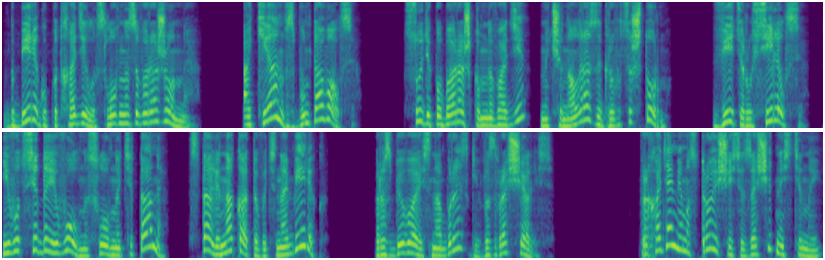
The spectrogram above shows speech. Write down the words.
К берегу подходила, словно завороженная. Океан взбунтовался. Судя по барашкам на воде, начинал разыгрываться шторм. Ветер усилился, и вот седые волны, словно титаны, стали накатывать на берег, разбиваясь на брызги, возвращались. Проходя мимо строящейся защитной стены,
